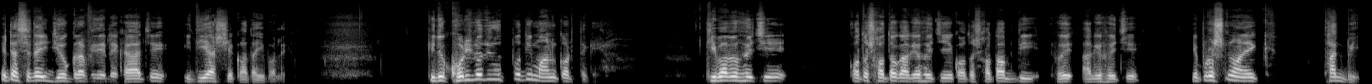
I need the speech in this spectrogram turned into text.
এটা সেটাই জিওগ্রাফিতে লেখা আছে, ইতিহাস সে কথাই বলে। কিন্তু খড়ি নদীর উৎপত্তি মানকর থেকে কীভাবে হয়েছে কত শতক আগে হয়েছে, কত শতাব্দী হয়ে- আগে হয়েছে, এ প্রশ্ন অনেক থাকবেই।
